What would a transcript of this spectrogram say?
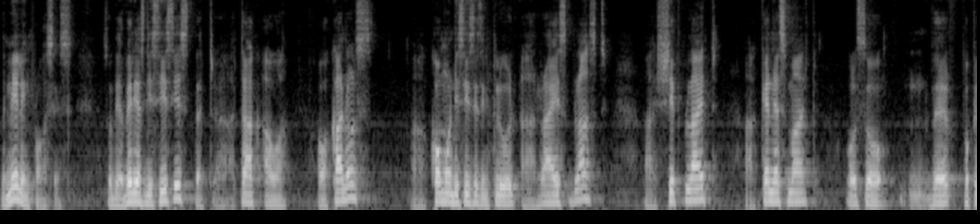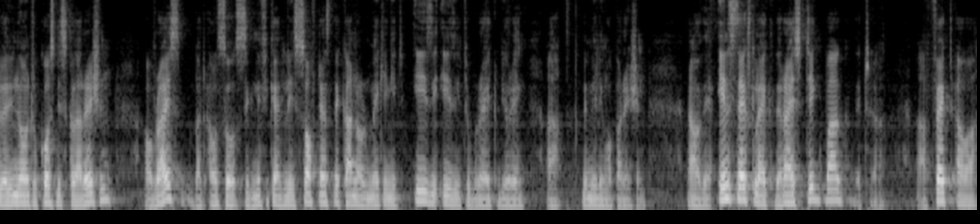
the milling process. So there are various diseases that uh, attack our, our kernels. Uh, common diseases include uh, rice blast, uh, sheath blight, kernel also very popularly known to cause discoloration of rice, but also significantly softens the kernel, making it easy, easy to break during the milling operation. Now, there are insects like the rice stink bug that uh, affect our,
